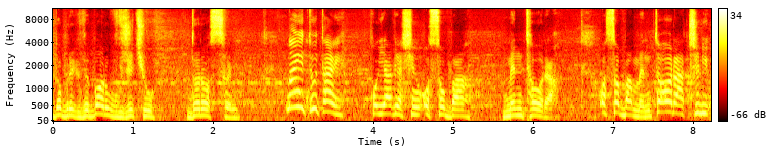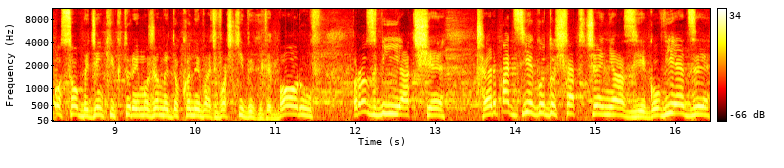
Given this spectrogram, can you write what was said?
dobrych wyborów w życiu dorosłym. No i tutaj pojawia się osoba mentora. Osoba mentora, czyli osoby, dzięki której możemy dokonywać właściwych wyborów, rozwijać się, czerpać z jego doświadczenia, z jego wiedzy,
